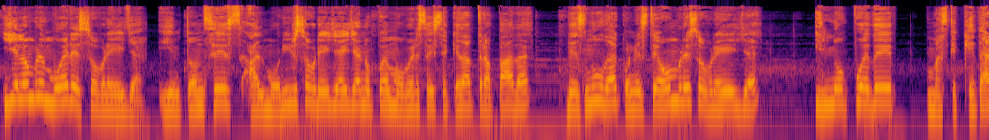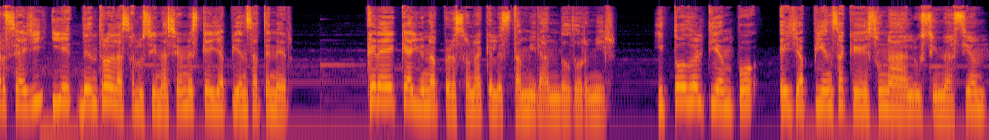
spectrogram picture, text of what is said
Y el hombre muere sobre ella. Y entonces, al morir sobre ella, ella no puede moverse y se queda atrapada, desnuda, con este hombre sobre ella. Y no puede más que quedarse allí. Y dentro de las alucinaciones que ella piensa tener, cree que hay una persona que le está mirando dormir. Y todo el tiempo ella piensa que es una alucinación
